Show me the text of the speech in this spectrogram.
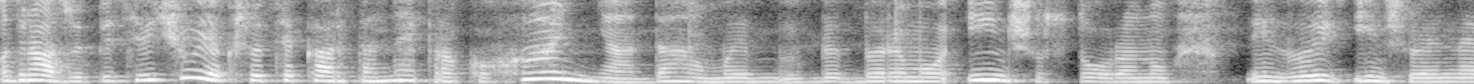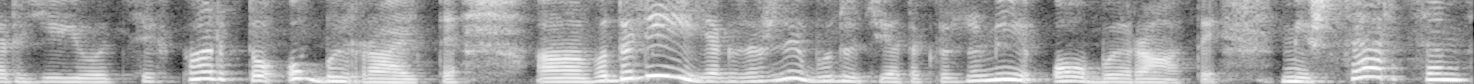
Одразу підсвічу, якщо ця карта не про кохання, да, ми беремо іншу сторону, іншу енергію цих карт, то обирайте. Водолії, як завжди, будуть, я так розумію, обирати між серцем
